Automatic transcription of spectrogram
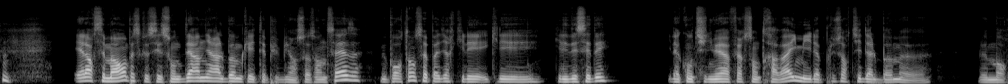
et alors c'est marrant parce que c'est son dernier album qui a été publié en 76 mais pourtant ça veut pas dire qu'il est qu'il est qu'il est décédé il a continué à faire son travail mais il a plus sorti d'album le Mort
